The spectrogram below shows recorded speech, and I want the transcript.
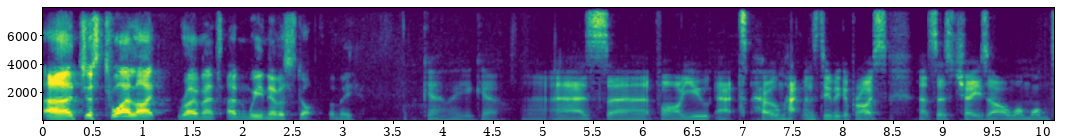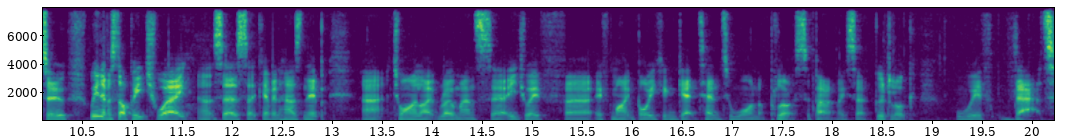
Uh, just Twilight, Romance, and We Never Stop for me. Okay, there you go. Uh, as uh, for you at home, Hackman's too big a price. That says Chazar 112. We never stop each way. That says uh, Kevin Hasnip. Uh, Twilight Romance uh, each way if, uh, if Mike Boy can get 10 to 1 plus, apparently. So good luck with that.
